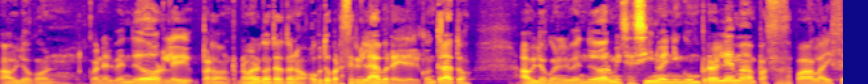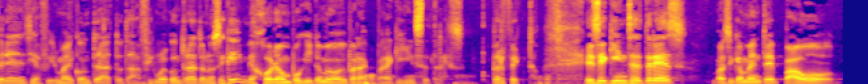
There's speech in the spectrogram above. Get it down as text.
hablo con, el vendedor, le perdón, renovar el contrato no, opto por hacer el upgrade del contrato, hablo con el vendedor, me dice, sí, no hay ningún problema, pasas a pagar la diferencia, firma el contrato, ta, firmo el contrato, no sé qué, mejora un poquito, me voy para, para 15.3. Perfecto. Ese 15.3, básicamente pago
